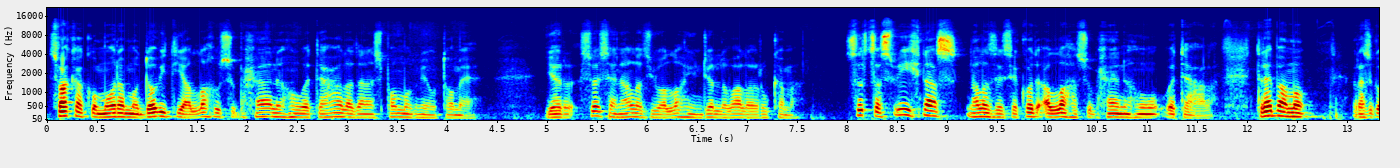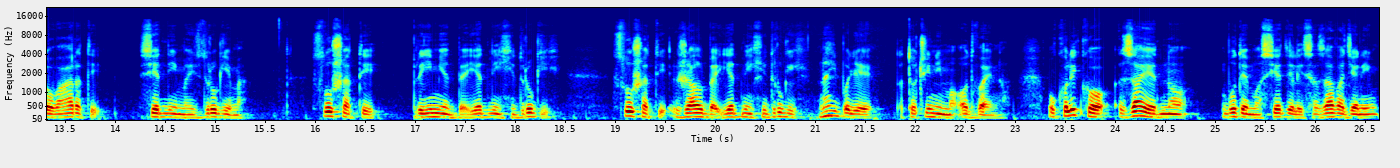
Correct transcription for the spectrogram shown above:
svakako moramo dobiti Allahu subhanahu wa ta'ala da nas pomogne u tome. Jer sve se nalazi u Allahu in rukama srca svih nas nalaze se kod Allaha subhanahu wa ta'ala. Trebamo razgovarati s jednima i s drugima, slušati primjedbe jednih i drugih, slušati žalbe jednih i drugih. Najbolje je da to činimo odvojeno. Ukoliko zajedno budemo sjedili sa zavađenim,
